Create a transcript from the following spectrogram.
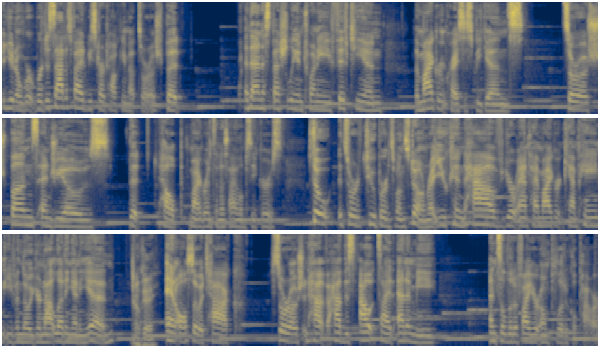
you know, we're, we're dissatisfied. We start talking about Soros, but and then especially in 2015, the migrant crisis begins. Soros funds NGOs that help migrants and asylum seekers. So it's sort of two birds, one stone, right? You can have your anti-migrant campaign even though you're not letting any in, Okay. and also attack Soros and have have this outside enemy and solidify your own political power.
